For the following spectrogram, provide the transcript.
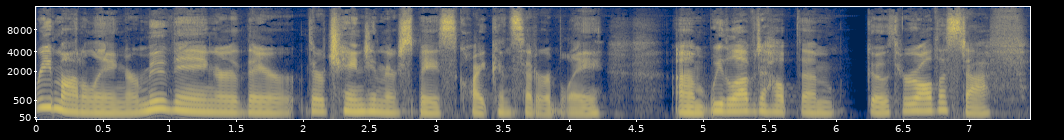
remodeling or moving or they're they're changing their space quite considerably, um, we love to help them go through all the stuff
